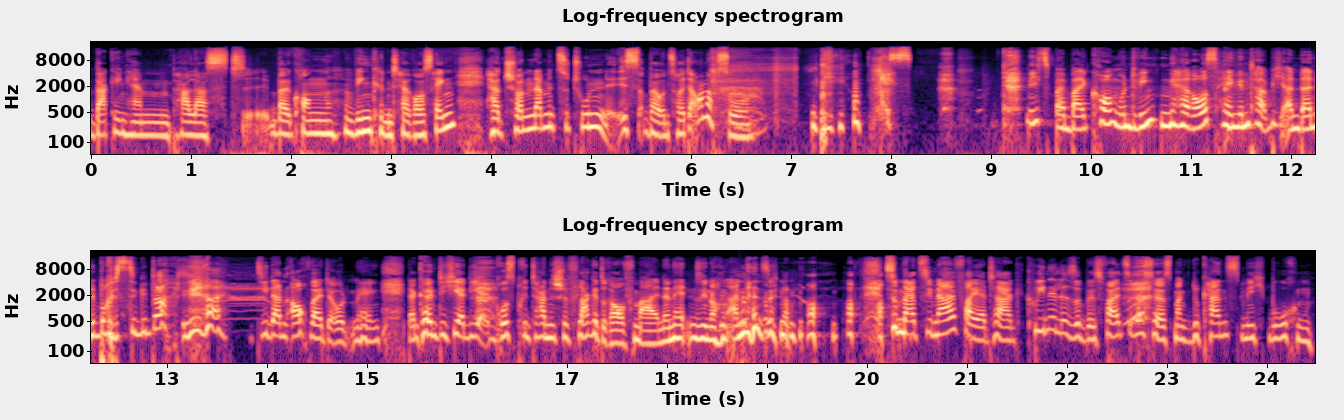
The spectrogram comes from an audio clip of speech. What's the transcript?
Buckingham Palast äh, Balkon winkend heraushängen. Hat schon damit zu tun, ist bei uns heute auch noch so. nichts beim Balkon und Winken heraushängend habe ich an deine Brüste gedacht. Ja, die dann auch weiter unten hängen. Da könnte ich ja die großbritannische Flagge draufmalen. Dann hätten sie noch einen anderen Sinn. Zum Nationalfeiertag. Queen Elizabeth, falls du das hörst, man, du kannst mich buchen.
